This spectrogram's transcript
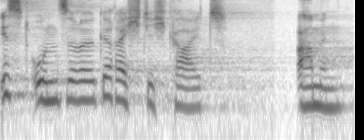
ist unsere Gerechtigkeit. Amen.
